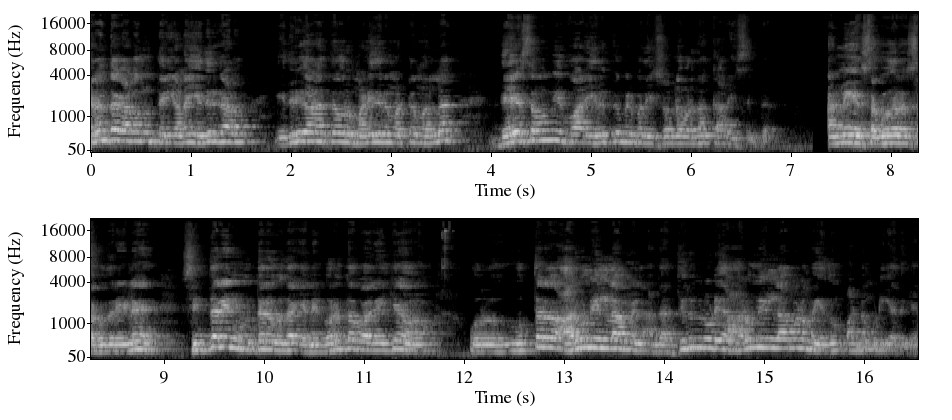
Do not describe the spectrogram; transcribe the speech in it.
இறந்த காலமும் தெரியும். ஆனால் எதிர்காலம் எதிர்காலத்தில் ஒரு மனிதன் மட்டுமல்ல தேசமும் இவ்வாறு இருக்கும் என்பதை சொன்னவர் தான் காரை சித்தர். அன்மைய சகோதர சகோதரியில சித்தரின் உத்தரவு தான். என்னை பொறுத்த வரைக்கும் ஒரு உத்தரவு அருள் இல்லாமல் அந்த திருவினுடைய அருள் இல்லாமல் நம்ம எதுவும் பண்ண முடியாதுங்க.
